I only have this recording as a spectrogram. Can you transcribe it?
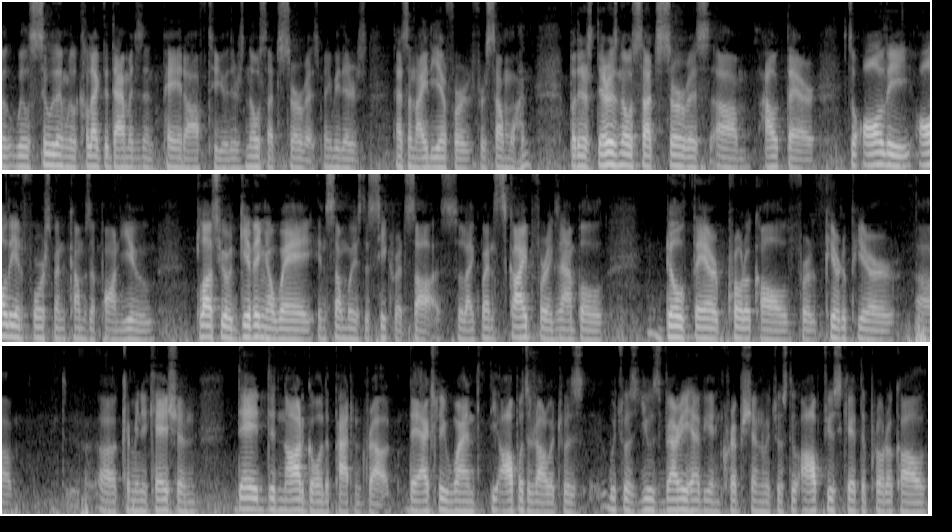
we'll, we'll sue them we'll collect the damages and pay it off to you. There's no such service. Maybe there's that's an idea for, for someone but there's there is no such service um, out there. So all the all the enforcement comes upon you plus you're giving away in some ways the secret sauce. So like when skype for example built their protocol for peer-to-peer uh, uh, communication they did not go the patent route. They actually went the opposite route, which was which was use very heavy encryption, which was to obfuscate the protocol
